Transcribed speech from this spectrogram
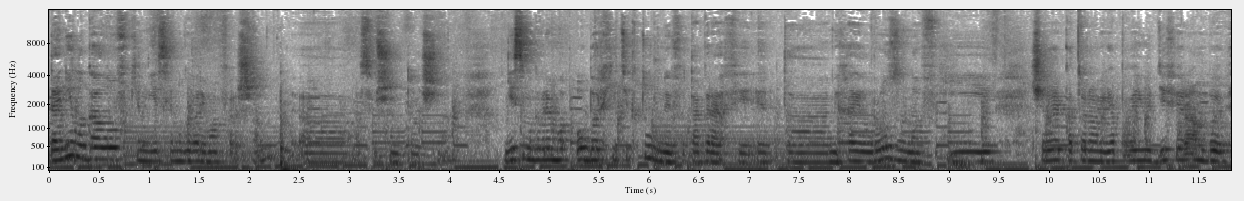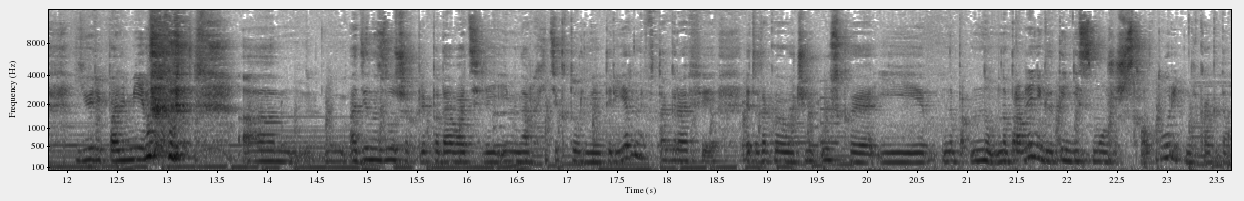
Данила Головкин, если мы говорим о fashion, а, совершенно точно. Если мы говорим об архитектурной фотографии, это Михаил Розанов и человек, которому я пою дифирамбы, Юрий Пальмин, один из лучших преподавателей именно архитектурной интерьерной фотографии. Это такое очень узкое и ну, направление, где ты не сможешь схалтурить никогда.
